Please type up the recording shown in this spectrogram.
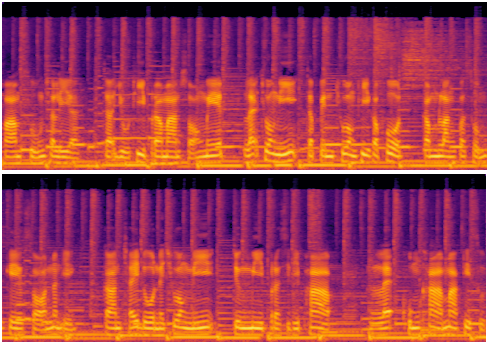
ความสูงเฉลี่ยจะอยู่ที่ประมาณ 2 เมตร และช่วงนี้จะเป็นช่วงที่ข้าวโพดกำลังผสมเกสรนนั่นเอง การใช้โดรนในช่วงนี้จึงมีประสิทธิภาพ และคุ้มค่ามากที่สุด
